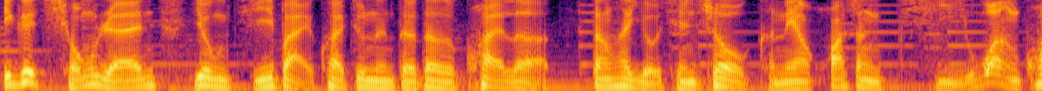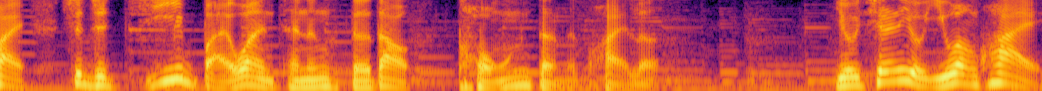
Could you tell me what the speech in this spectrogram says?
一个穷人用几百块就能得到的快乐，当他有钱之后，可能要花上几万块甚至几百万才能得到同等的快乐。有钱人有一万块，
